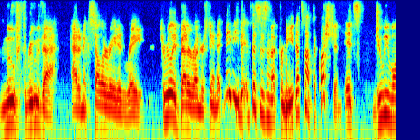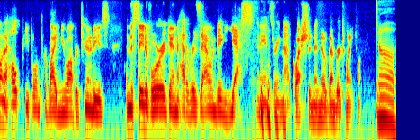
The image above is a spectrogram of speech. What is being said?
move through that at an accelerated rate to really better understand it. maybe if this isn't it for me, that's not the question. It's do we want to help people and provide new opportunities? And the state of Oregon had a resounding yes in answering that question in November 2020. Oh,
